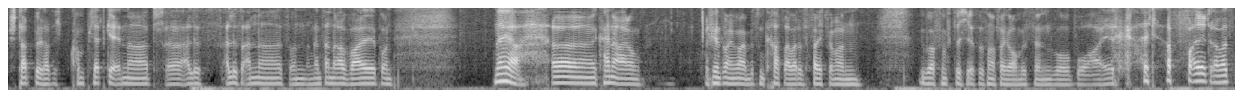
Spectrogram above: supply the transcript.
Stadtbild hat sich komplett geändert, äh, alles, alles anders und ein ganz anderer Vibe und naja, äh, keine Ahnung. Ich finde es manchmal ein bisschen krass, aber das ist vielleicht, wenn man über 50 ist, ist man vielleicht auch ein bisschen so, boah, ey, kalter Falter, was,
